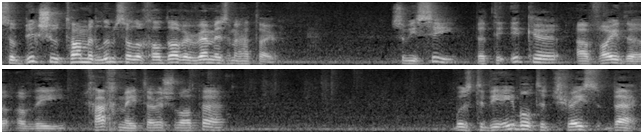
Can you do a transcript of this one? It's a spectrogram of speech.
So Bikshu Talmud Limsa Lechaldavar Remez Men So we see that the Iker Avoida of the Chachmei Teresh was to be able to trace back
